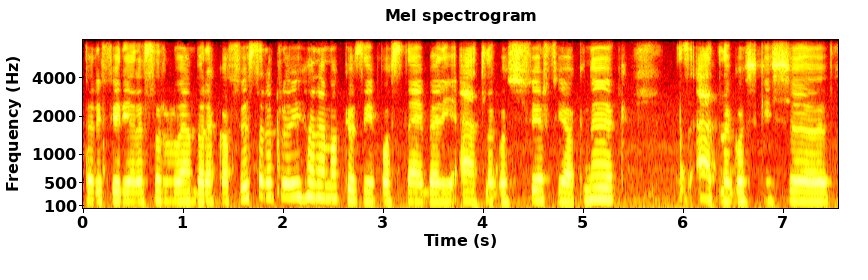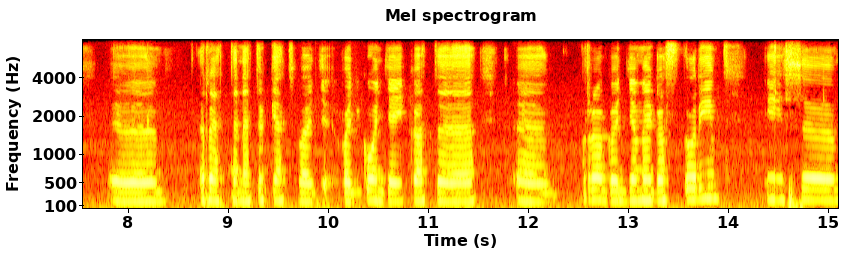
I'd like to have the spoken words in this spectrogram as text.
perifériára szoruló emberek a főszereplői, hanem a középosztálybeli átlagos férfiak, nők, az átlagos kis ö, ö, rettenetüket vagy, vagy gondjaikat ö, ö, ragadja meg a sztori, és ö,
